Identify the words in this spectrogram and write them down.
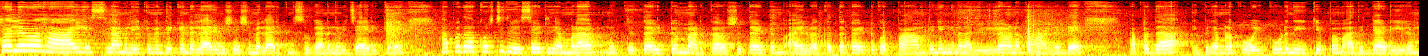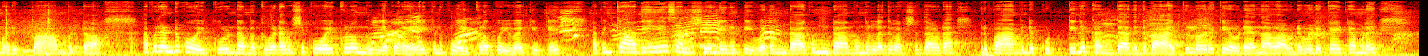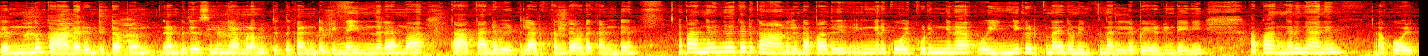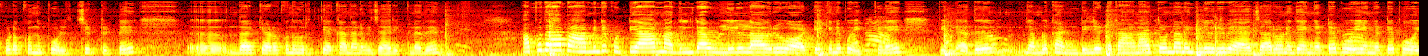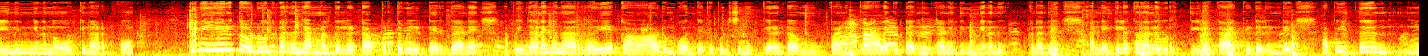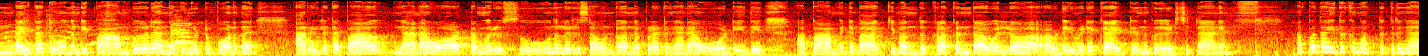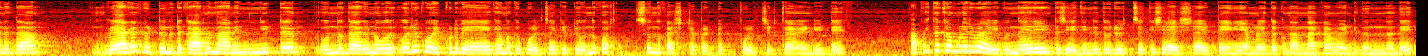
Hello hi അസ്സാം വലൈക്കും എന്തൊക്കെയുണ്ട് എല്ലാവരും? വിശേഷം എല്ലാവർക്കും സുഖമാണെന്ന് വിചാരിക്കണേ. അപ്പോൾ ഇതാ കുറച്ച് ദിവസമായിട്ട് നമ്മളെ മുറ്റത്തായിട്ടും അടുത്ത വശത്തായിട്ടും അയൽവക്കത്തൊക്കെ ആയിട്ട് പാമ്പിനെ ഇങ്ങനെ നല്ലോണം കാണുന്നുണ്ട്. അപ്പോൾ ഇതാ ഇപ്പം നമ്മളെ കോഴിക്കോട് നീക്കിയപ്പം അതിന്റെ അടിയിലും ഒരു പാമ്പ് കേട്ടോ അപ്പോൾ രണ്ട് കോഴിക്കൂടുണ്ട് നമുക്ക് ഇവിടെ. പക്ഷെ കോഴിക്കളൊന്നുമില്ല. കുറേ ആയിരിക്കുന്നു കോഴിക്കളൊക്കെ ഒഴിവാക്കിയിട്ട്. അപ്പം എനിക്ക് അതേ സംശയം ഉണ്ടായിട്ട് ഇവിടെ ഉണ്ടാകും ഉണ്ടാകും എന്നുള്ളത്. പക്ഷേ ഇത് അവിടെ ഒരു പാമ്പിന്റെ കുട്ടീനെ കണ്ട് അതിന്റെ ബാക്കിയുള്ളവരൊക്കെ എവിടെയാണെന്നാവും അവിടെ ഇവിടെയൊക്കെ ആയിട്ട് നമ്മൾ എന്നും കാണലുണ്ട് കേട്ടോ അപ്പം രണ്ട് ദിവസം മുന്നേ നമ്മളെ മുറ്റത്ത് കണ്ട് പിന്നെ ഇന്നലെ നമ്മളെ കാക്കാന്റെ വീട്ടിൽ അടക്കണ്ട അവിടെ കണ്ട്. അപ്പോൾ അങ്ങനെ ഇങ്ങനെയൊക്കെ ആയിട്ട് കാണലുണ്ട്. അപ്പോൾ അത് ഇങ്ങനെ കോഴിക്കോട് ഇങ്ങനെ ഒഴിഞ്ഞ് കിടക്കുന്നതായതുകൊണ്ട് എനിക്ക് നല്ല പേടിയുണ്ട് ഇനി. അപ്പോൾ അങ്ങനെ ഞാൻ ആ കോഴിക്കോടൊക്കെ ഒന്ന് പൊളിച്ചിട്ടിട്ട് ഇതാക്കി അവിടെയൊക്കെ ഒന്ന് വൃത്തിയാക്കാമെന്നാണ് വിചാരിക്കുന്നത് അപ്പോൾ ഇതാ പാമ്പിന്റെ കുട്ടി ആ മതിലിന്റെ ആ ഉള്ളിലുള്ള ആ ഒരു ഓട്ടേക്കിനെ പൊയ്ക്കണേ. പിന്നെ അത് നമ്മൾ കണ്ടില്ല കേട്ടോ. കാണാത്തതുകൊണ്ടാണെങ്കിൽ ഒരു വേജാറുമാണ്. ഇത് എങ്ങോട്ടേ പോയി എങ്ങോട്ടേ പോയി എന്ന് ഇങ്ങനെ നോക്കി നടക്കും. ഈ ഒരു തൊടു എന്ന് പറഞ്ഞാൽ നമ്മളതല്ല കേട്ടോ അപ്പുറത്തെ വീട്ടുകാരുതാണ് അപ്പോൾ ഇതാണെങ്കിൽ നിറയെ കാടും പൊന്തൊക്കെ പിടിച്ച് നിൽക്കണം കേട്ടോ പണിക്ക് ആളെ ഇത് ഇങ്ങനെ നിൽക്കണത് അല്ലെങ്കിലൊക്കെ നല്ല വൃത്തിയിലൊക്കെ ആക്കി ഇടലുണ്ട് അപ്പോൾ ഇത് ഉണ്ടായിട്ടാ തോന്നുന്നുണ്ട് ഈ പാമ്പുകൾ അങ്ങോട്ടും ഇങ്ങോട്ടും പോണത് അറിയില്ല കേട്ടോ അപ്പോൾ ആ ഞാൻ ആ ഓട്ടം ഒരു സൂ എന്നുള്ളൊരു സൗണ്ട് വന്നപ്പോഴാട്ടോ ഞാൻ ആ ഓടിയത്. ആ പാമ്പിന്റെ ബാക്കി ബന്ധുക്കളൊക്കെ ഉണ്ടാവുമല്ലോ അവിടെയും ഇവിടെയൊക്കെ ആയിട്ട് എന്ന് പേടിച്ചിട്ടാണ്. അപ്പോൾ അതാ ഇതൊക്കെ മൊത്തത്തിൽ ഞാനിതാ വേഗം കിട്ടുന്നുണ്ട്. കാരണം നനഞ്ഞിട്ട് ഒന്ന് ഇതായതുകൊണ്ട് ഒരു കോഴിക്കൂട് വേഗം നമുക്ക് പൊളിച്ചാൽ കിട്ടി. ഒന്ന് കുറച്ചൊന്ന് കഷ്ടപ്പെട്ട് പൊളിച്ചെടുക്കാൻ വേണ്ടിയിട്ട്. അപ്പോൾ ഇതൊക്കെ നമ്മളൊരു വൈകുന്നേരം ആയിട്ട് ചെയ്തിന്റെ ഒരു ഉച്ചയ്ക്ക് ശേഷമായിട്ട് ഇനി നമ്മൾ ഇതൊക്കെ നന്നാക്കാൻ വേണ്ടി നിന്നത്.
